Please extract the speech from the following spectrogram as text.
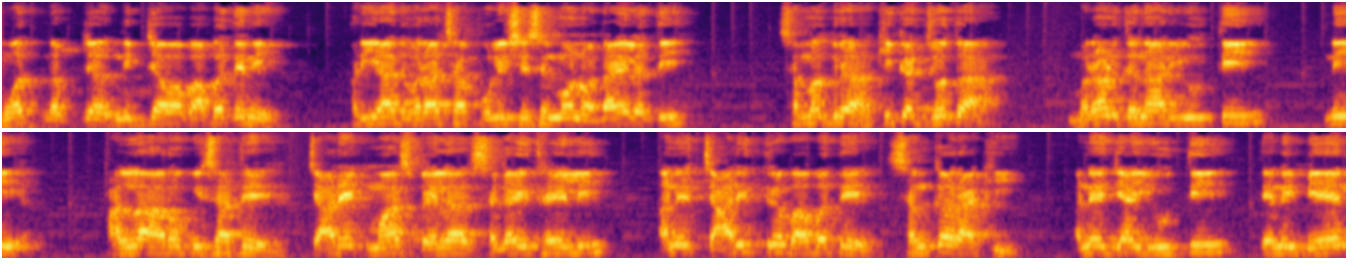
મોત નપજા- નિપજાવવા બાબતેની ફરિયાદ વરાછા પોલીસ સ્ટેશનમાં નોંધાયેલ હતી. સમગ્ર હકીકત જોતાં મરણ જનાર યુવતીની હાલના આરોપી સાથે ચારેક માસ પહેલાં સગાઈ થયેલી અને ચારિત્ર બાબતે શંકા રાખી અને જ્યાં યુવતી, તેની બેન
